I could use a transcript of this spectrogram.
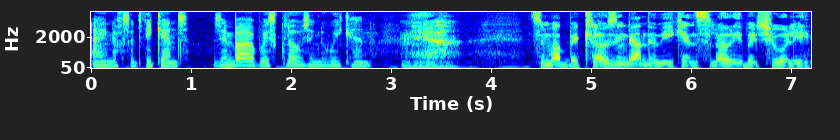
eindigt het weekend. Zimbabwe is closing the weekend. Yeah, Zimbabwe closing down the weekend slowly but surely.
